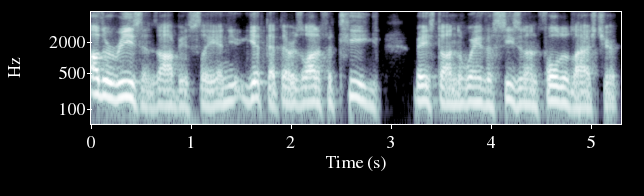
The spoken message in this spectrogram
other reasons, obviously. And you get that there was a lot of fatigue based on the way the season unfolded last year.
